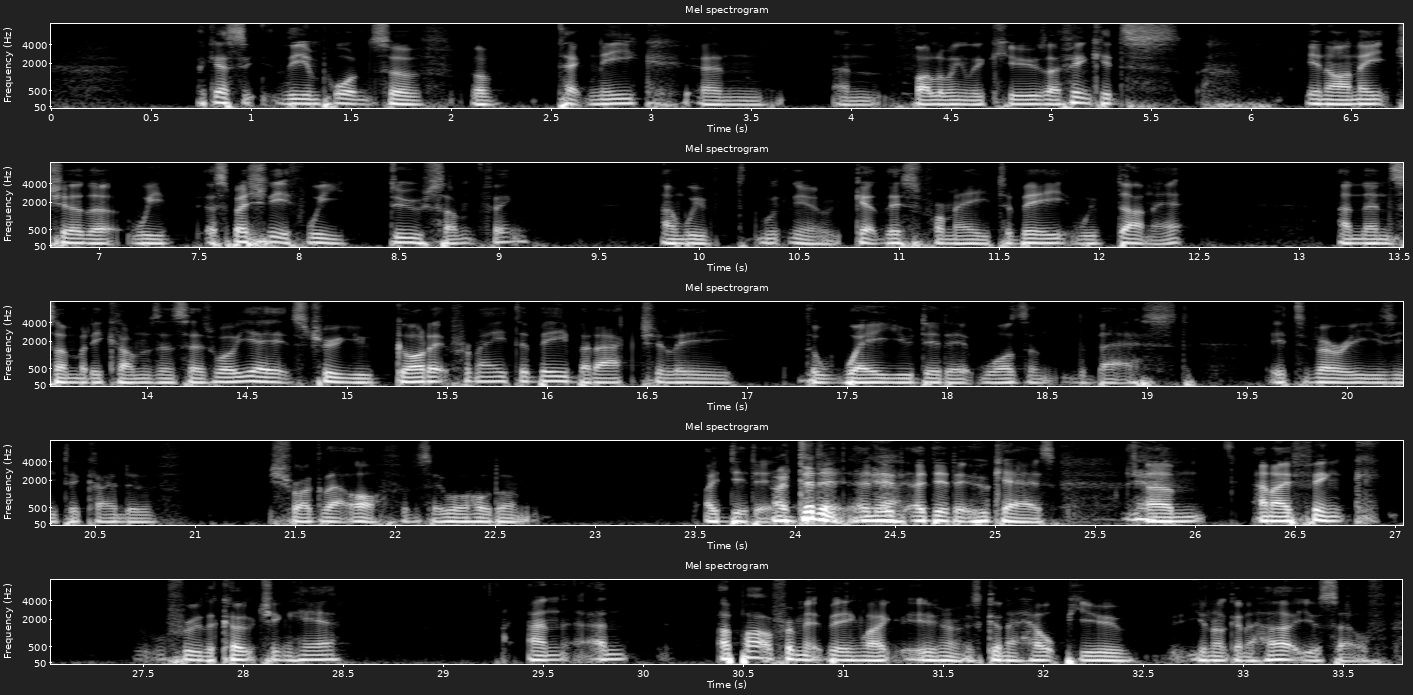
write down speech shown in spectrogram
I guess the importance of, of technique and and following the cues. I think it's in our nature that we, especially if we do something and we've you know get this from A to B, we've done it, and then somebody comes and says, "Well, yeah, it's true, you got it from A to B, but actually the way you did it wasn't the best." It's very easy to kind of shrug that off and say, "Well, hold on." I did it. I did it, I, did, yeah. I did it. Who cares? Yeah. Um, and I think through the coaching here, and and apart from it being like you know it's going to help you, you're not going to hurt yourself.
